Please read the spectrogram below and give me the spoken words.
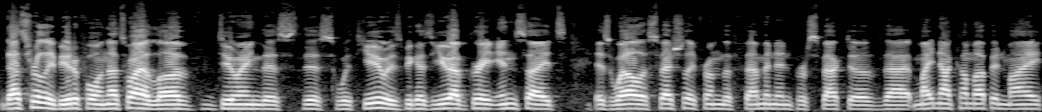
That's really beautiful, and that's why I love doing this this with you is because you have great insights as well, especially from the feminine perspective that might not come up in my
